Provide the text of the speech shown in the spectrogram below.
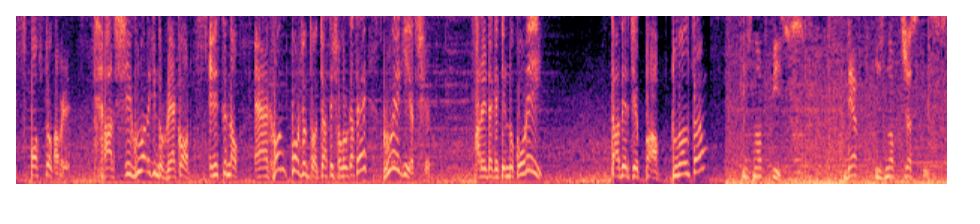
স্পষ্টভাবে। আর সেগুলোর কিন্তু রেকর্ড ইনস্টেন্ট নাও এখন পর্যন্ত জাতিসংঘের কাছে রয়ে গিয়েছে। আর এটাকে কেন্দ্র করেই তাদের যে পাপ Donald Trump is not peace. That is not justice.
